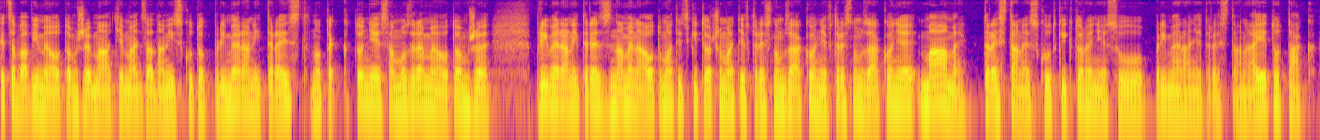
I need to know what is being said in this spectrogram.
keď sa bavíme o tom, že máte mať za daný skutok primeraný trest, no tak to nie je samozrejme o tom, že primeraný trest znamená automaticky to, čo máte v trestnom zákone. V trestnom zákone máme trestané skutky, ktoré nie sú primerane trestané. A je to tak.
